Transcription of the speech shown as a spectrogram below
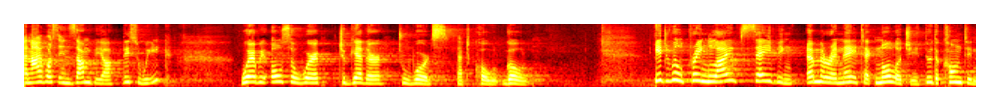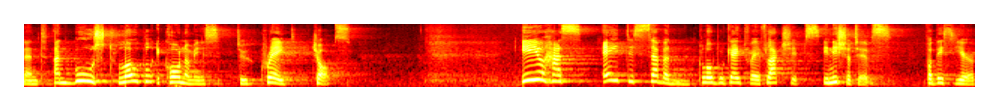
And I was in Zambia this week, where we also work together towards that goal. It will bring life saving mRNA technology to the continent and boost local economies to create jobs. EU has 87 Global Gateway flagships initiatives for this year,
